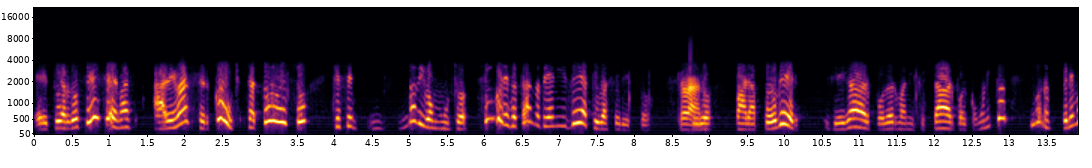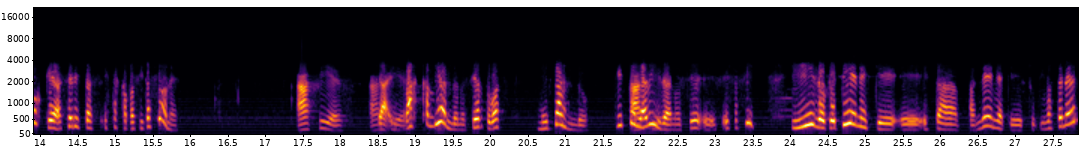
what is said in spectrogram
eh, estudiar docencia, además, además ser coach. O sea, todo eso que se, no digo mucho, cinco años atrás no tenía ni idea que iba a hacer esto. Claro. Pero para poder llegar, poder manifestar, poder comunicar, y bueno, tenemos que hacer estas, estas capacitaciones. Así es. Así Vas cambiando, ¿no es cierto? Vas mutando. Que esto es la vida, ¿no es, es así. Y lo que tiene es que eh, esta pandemia que supimos tener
